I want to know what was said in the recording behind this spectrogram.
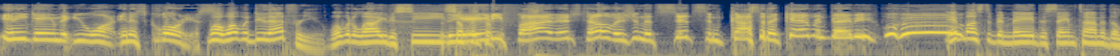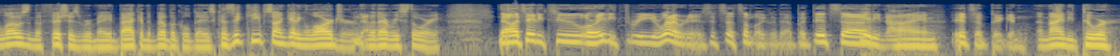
any game that you want, and it's glorious. Well, what would do that for you? What would allow you to see the 85 inch television that sits in Casa de Baby. Woohoo! it must have been made the same time that the loaves and the fishes were made back in the biblical days because it keeps on getting larger with every story. Now it's 82 or 83 or whatever it is. It's, it's something like that. But it's uh, 89, it's a big one. a 90 tour.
